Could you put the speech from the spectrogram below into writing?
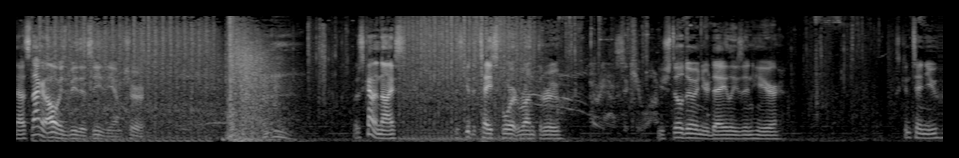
Now, it's not going to always be this easy, I'm sure. But it's kind of nice. Just get the taste for it, run through. You're still doing your dailies in here. Let's continue.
